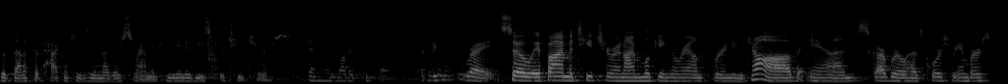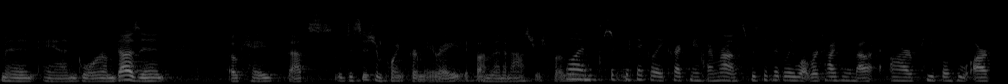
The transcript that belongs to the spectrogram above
the benefit packages in other surrounding communities for teachers. And we want to keep them. I mean, Right, so if I'm a teacher and I'm looking around for a new job and Scarborough has course reimbursement and Gorham doesn't, okay, that's a decision point for me, right, if I'm in a master's program. Well, and so- specifically, correct me if I'm wrong, specifically what we're talking about are people who are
